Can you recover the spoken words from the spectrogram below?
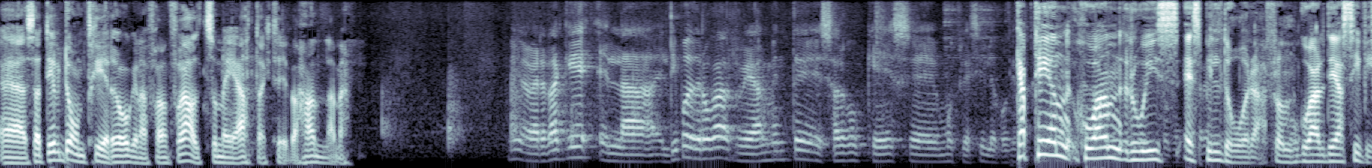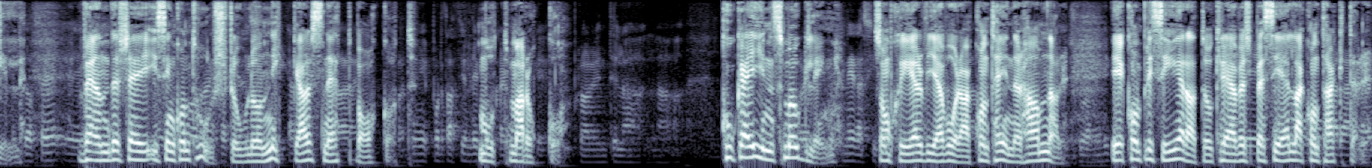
Eh, så att det är de tre drogerna framför allt som är attraktiva att handla med verdad que la, el tipo de droga realmente es algo que es eh, muy flexible. Kapten Juan Ruiz Espildora från Guardia Civil vänder sig i sin kontorsstol och nickar snett bakåt mot Marocko. Kokainsmuggling, som sker via våra containerhamnar, är komplicerat och kräver speciella kontakter.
